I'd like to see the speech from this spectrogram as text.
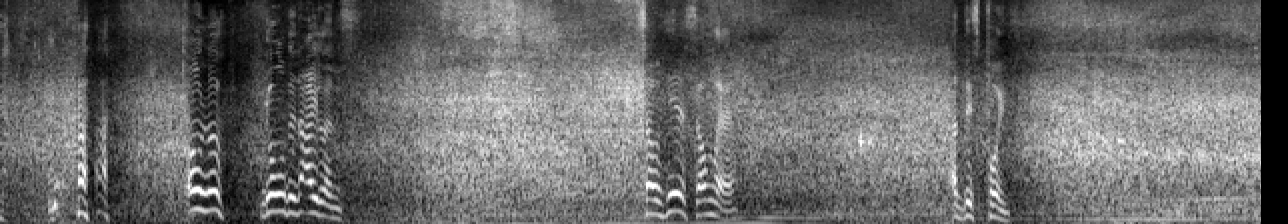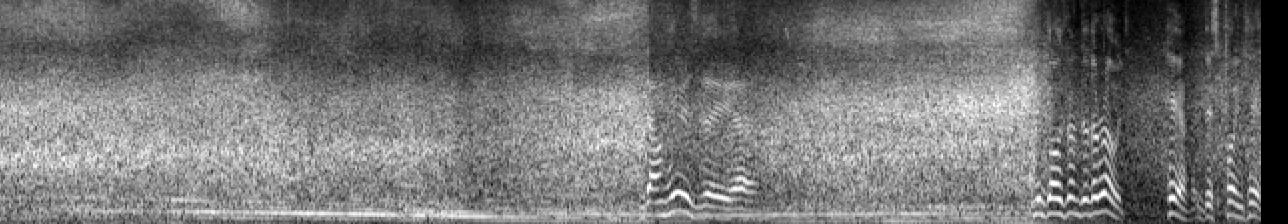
oh look, Golden Islands. So here somewhere, at this point, down here is the uh, it goes under the road. Here at this point here.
